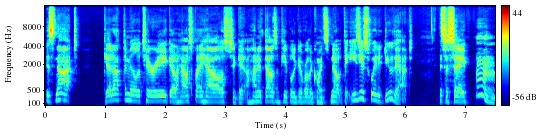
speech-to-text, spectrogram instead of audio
is not get out the military, go house by house to get 100,000 people to give over the coins. No, the easiest way to do that is to say, hmm,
